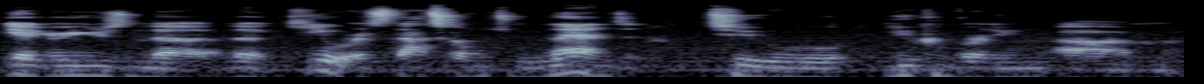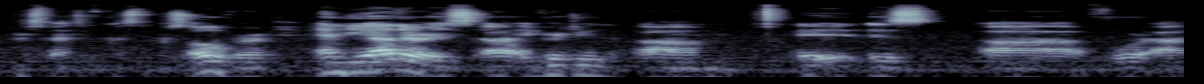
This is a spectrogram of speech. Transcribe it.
you you're using the, the keywords that's going to lend to you converting um, prospective customers over, and the other is uh, if you're doing um, is uh, for uh,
